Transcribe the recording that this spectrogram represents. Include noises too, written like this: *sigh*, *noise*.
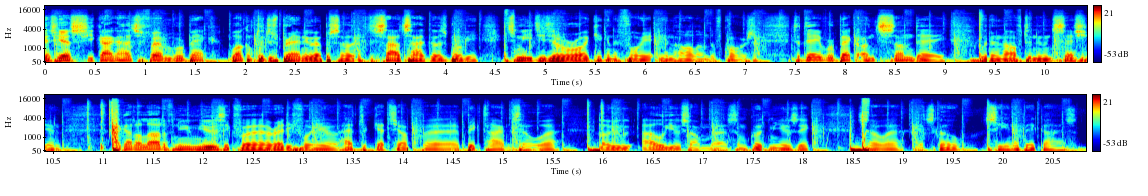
Yes, yes, Chicago House FM, we're back. Welcome to this brand new episode of the South Side Goes Boogie. It's me, DJ Leroy, kicking it for you in Holland, of course. Today we're back on Sunday with an afternoon session. I got a lot of new music for ready for you. I had to catch up uh, big time, so uh, I owe owe you some uh, some good music. So uh, let's go. See you in a bit, guys.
